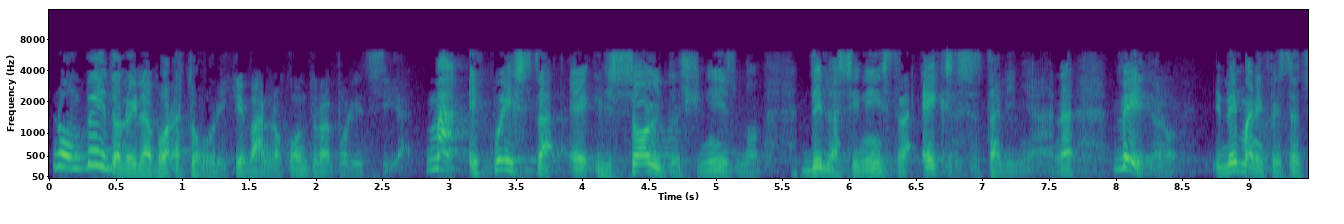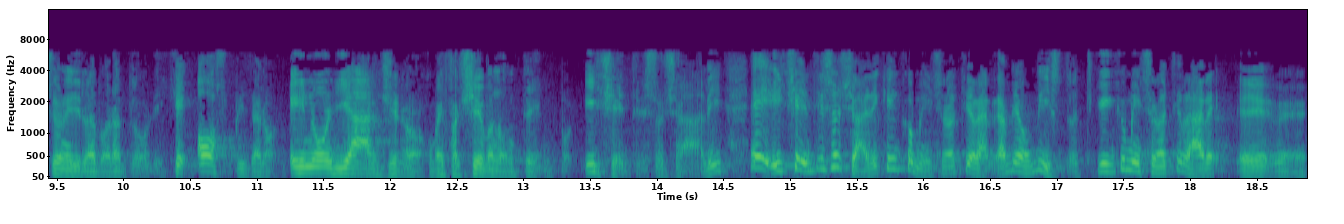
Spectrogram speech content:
non vedono i lavoratori che vanno contro la polizia, ma, e questo è il solito cinismo della sinistra ex staliniana, vedono le manifestazioni di lavoratori che ospitano e non li arginano come facevano un tempo i centri sociali e i centri sociali che incominciano a tirare, abbiamo visto, che incominciano a tirare eh, eh,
